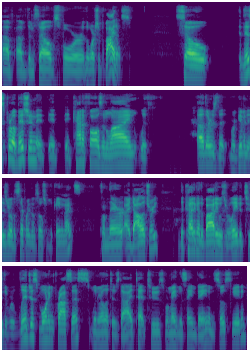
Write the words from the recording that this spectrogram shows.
of, of themselves for the worship of idols. So this prohibition, it, it, it kind of falls in line with others that were given to Israel to separate themselves from the Canaanites, from their idolatry. The cutting of the body was related to the religious mourning process when relatives died. Tattoos were made in the same vein and associated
